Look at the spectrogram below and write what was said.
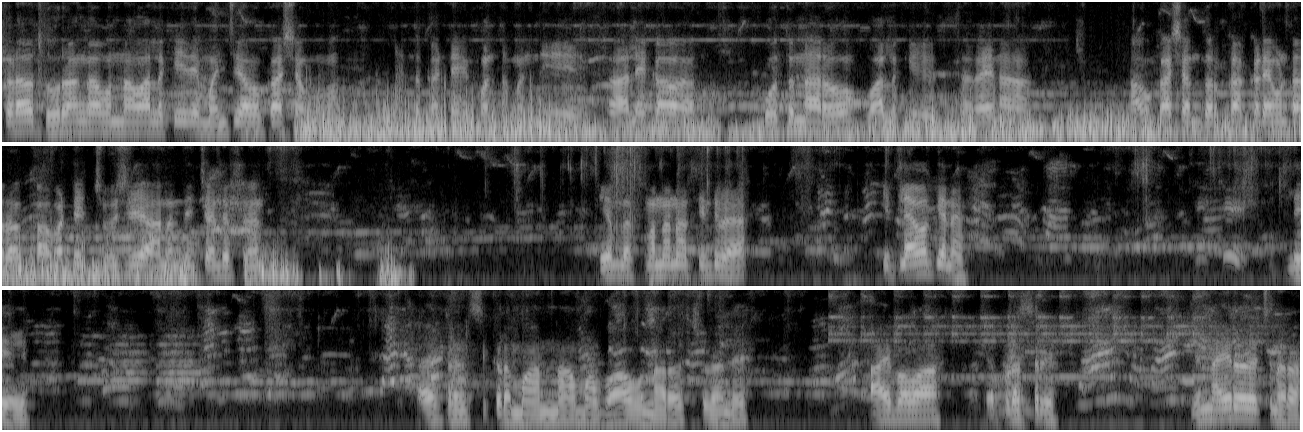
ఎక్కడో దూరంగా ఉన్న వాళ్ళకి ఇది మంచి అవకాశము. ఎందుకంటే కొంతమంది రాలేక పోతున్నారు. వాళ్ళకి సరైన అవకాశం దొరక అక్కడే ఉంటారు. కాబట్టి చూసి ఆనందించండి ఫ్రెండ్స్. ఏం లక్ష్మణ తింటివా? ఇట్లా ఓకేనా ఇడ్లీ హాయ్ ఫ్రెండ్స్ ఇక్కడ మా అన్న మా బావ ఉన్నారు. చూడండి. హాయ్ బావా ఎప్పుడొస్తారు? నిన్న ఐరోజు వచ్చినారా?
